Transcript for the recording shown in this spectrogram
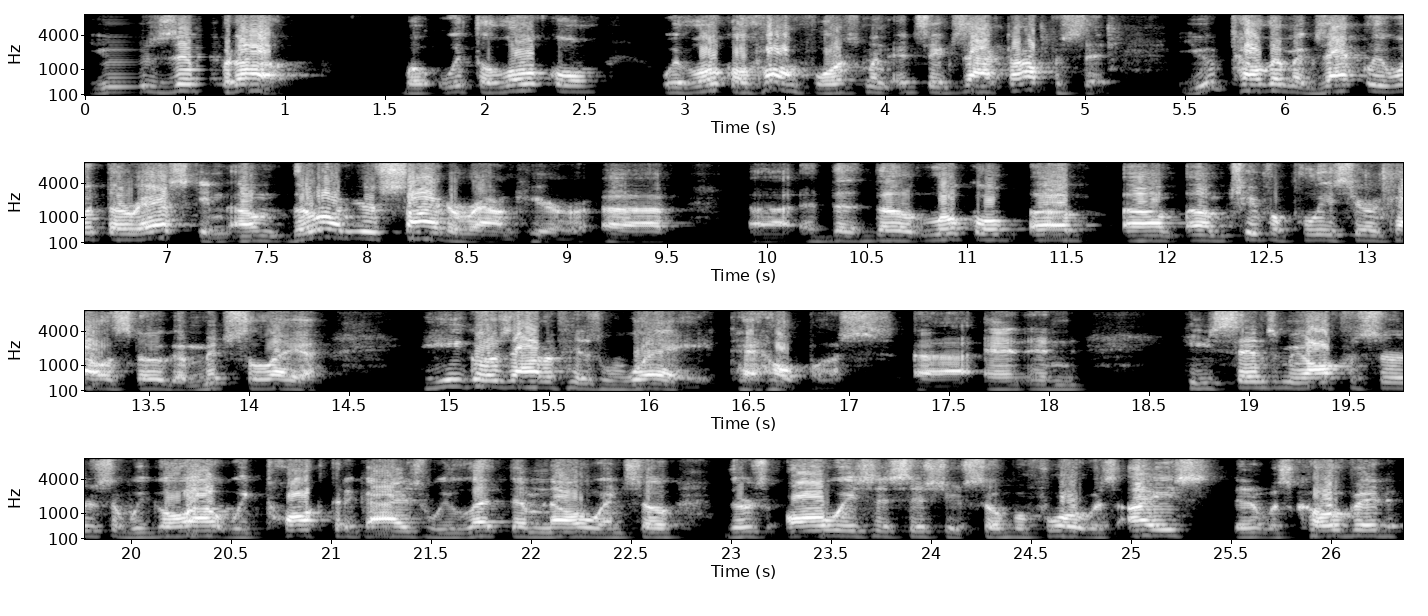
you zip it up but with the local, with local law enforcement, it's the exact opposite. You tell them exactly what they're asking. Um, they're on your side around here. Uh, uh, the, the local uh, um, um, chief of police here in Calistoga, Mitch Celaya, he goes out of his way to help us. Uh, and, and he sends me officers and we go out, we talk to the guys, we let them know. And so there's always this issue. So before it was ICE, then it was COVID.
